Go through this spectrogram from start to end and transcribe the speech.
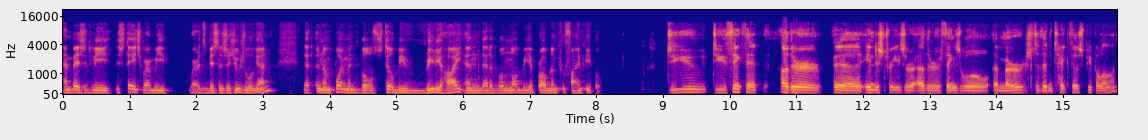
and basically the stage where we where it's business as usual again that unemployment will still be really high and that it will not be a problem to find people do you do you think that other uh, industries or other things will emerge to then take those people on?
